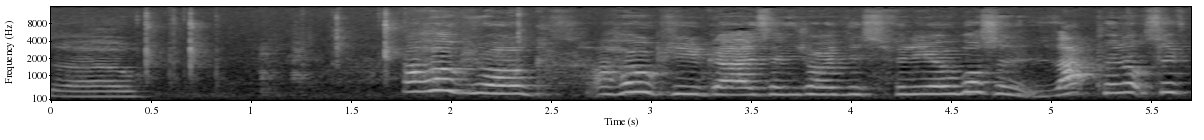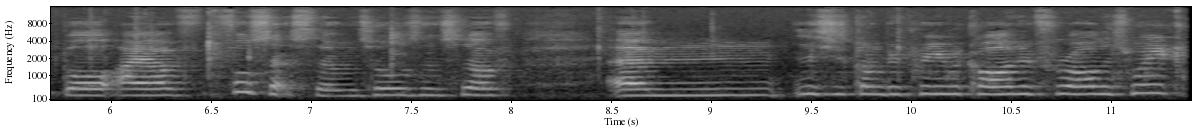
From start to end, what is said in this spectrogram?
so. I hope you all, I hope you guys enjoyed this video. It wasn't that productive, but I have full set stone tools and stuff. Um, this is going to be pre-recorded for all this week.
